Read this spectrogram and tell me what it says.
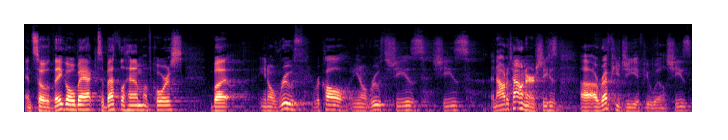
And so they go back to Bethlehem, of course, but you know, Ruth, recall, you know, Ruth, she is she's an out of towner. She's uh, a refugee, if you will. She's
